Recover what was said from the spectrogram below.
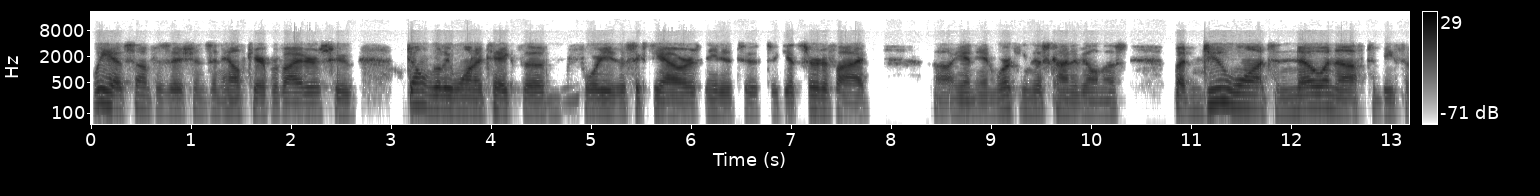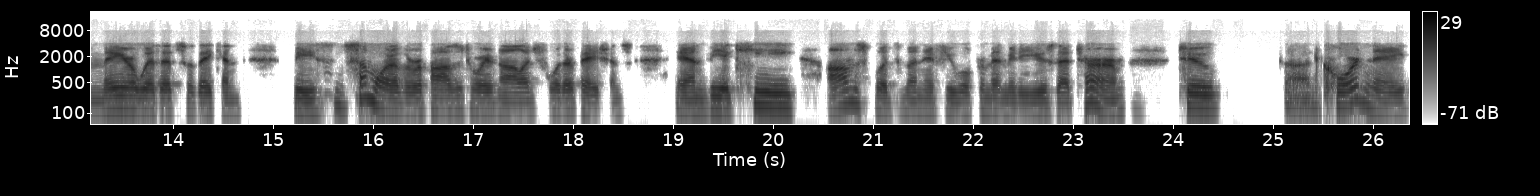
We have some physicians and healthcare providers who don't really want to take the 40 to 60 hours needed to, to get certified uh, in, in working this kind of illness, but do want to know enough to be familiar with it so they can be somewhat of a repository of knowledge for their patients and be a key ombudsman, if you will permit me to use that term, to uh, coordinate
